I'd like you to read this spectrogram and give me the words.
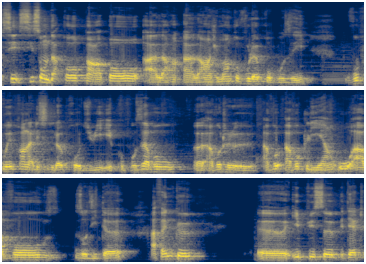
s'ils sont d'accord par rapport à l'arrangement que vous leur proposez, vous pouvez prendre la liste de leurs produits et proposer à vos, euh, à votre, à vos, à vos clients ou à vos auditeurs afin que euh, ils puissent peut-être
